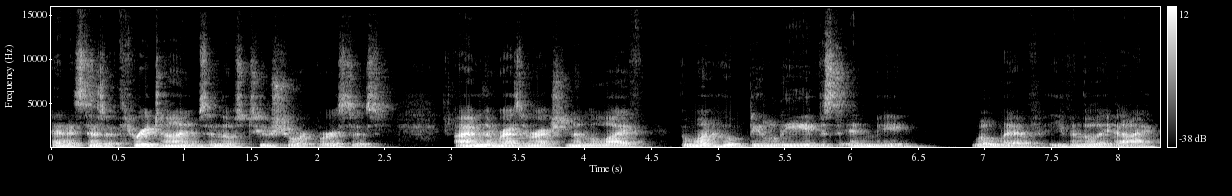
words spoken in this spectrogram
And it says it three times in those two short verses I am the resurrection and the life. The one who believes in me will live, even though they die.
